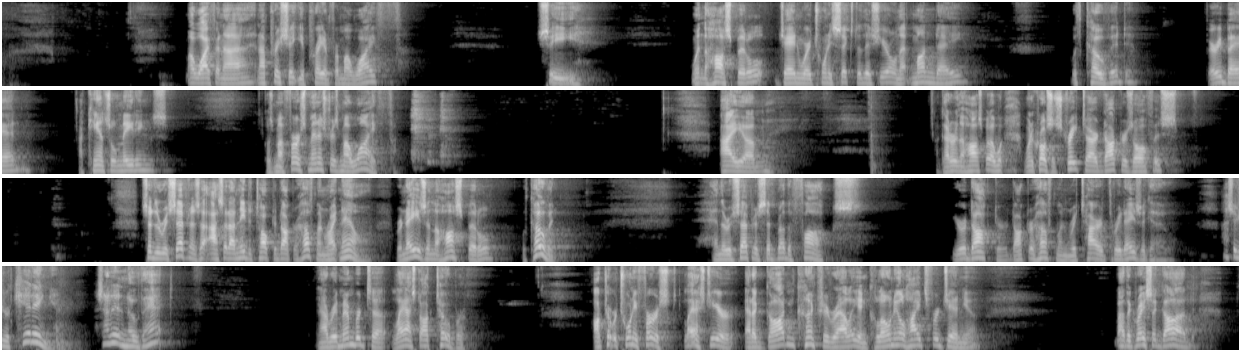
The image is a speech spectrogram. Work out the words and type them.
my wife and I, and I appreciate you praying for my wife. She went in the hospital January 26th of this year on that Monday with COVID. Very bad. I canceled meetings because my first minister is my wife. I, um, I got her in the hospital. I went, went across the street to our doctor's office. I said to the receptionist, I said, I need to talk to Dr. Huffman right now. Renee's in the hospital with COVID. And the receptionist said, Brother Fox, you're a doctor. Dr. Huffman retired three days ago. I said, You're kidding. I said, I didn't know that. And I remembered to last October. October 21st, last year, at a God and Country rally in Colonial Heights, Virginia, by the grace of God,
